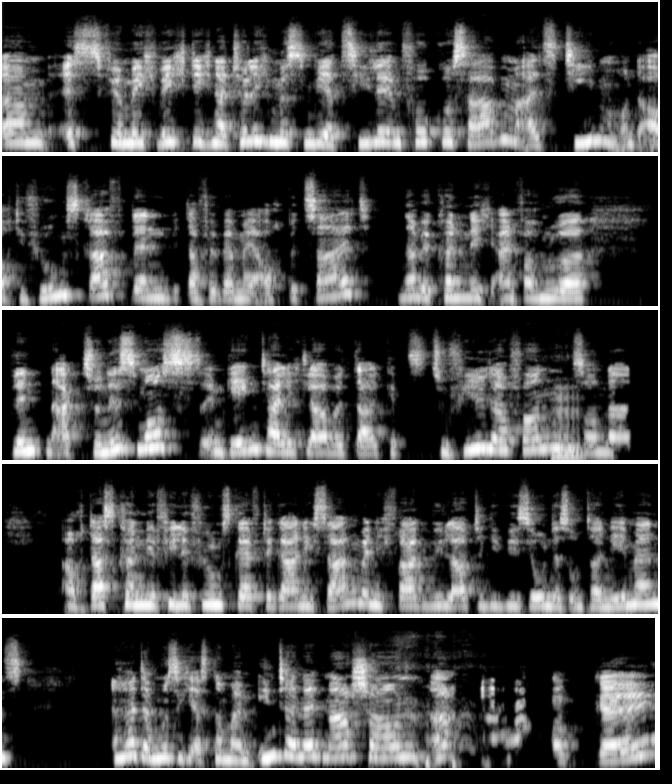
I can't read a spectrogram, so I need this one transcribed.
ähm, ist für mich wichtig, natürlich müssen wir Ziele im Fokus haben als Team und auch die Führungskraft, denn dafür werden wir ja auch bezahlt. Ne? Wir können nicht einfach nur blinden Aktionismus. Im Gegenteil, ich glaube, da gibt's zu viel davon, hm. sondern auch das können mir viele Führungskräfte gar nicht sagen, wenn ich frage, wie lautet die Vision des Unternehmens. Da muss ich erst noch mal im Internet nachschauen. Ah, okay.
